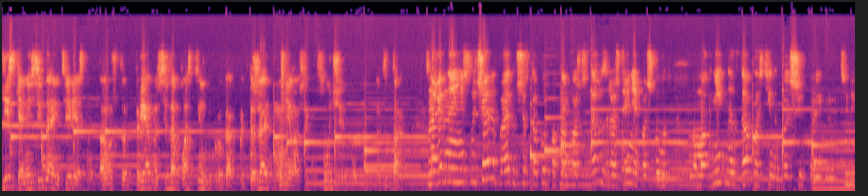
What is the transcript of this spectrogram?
диски, они всегда интересны, потому что приятно всегда пластинку в руках подержать, но мне, во всяком случае, это, это так. Наверное, не случайно, поэтому сейчас такое, как нам кажется, да, возрождение пошло вот магнитных, да, пластинок, больших проигрывателей.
